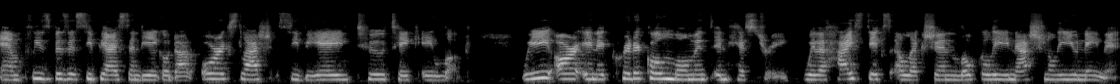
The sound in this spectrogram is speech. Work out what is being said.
And please visit cpisandiego.org slash CBA to take a look. We are in a critical moment in history with a high stakes election locally, nationally, you name it.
